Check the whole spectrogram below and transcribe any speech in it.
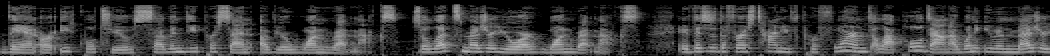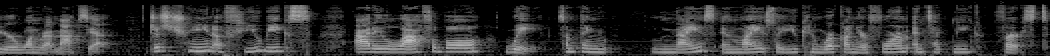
than or equal to 70% of your 1 rep max. So let's measure your 1 rep max. If this is the first time you've performed a lat pull down, I wouldn't even measure your one rep max yet. Just train a few weeks at a laughable weight, something nice and light so you can work on your form and technique first.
